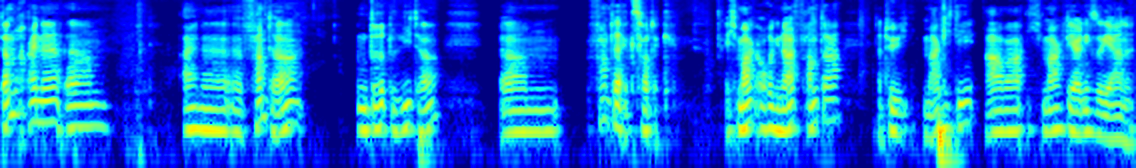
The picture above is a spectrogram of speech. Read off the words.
Dann noch eine, ähm, eine äh, Fanta, ein Drittel Liter, ähm, Fanta Exotic. Ich mag Original Fanta, natürlich mag ich die, aber ich mag die halt nicht so gerne.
